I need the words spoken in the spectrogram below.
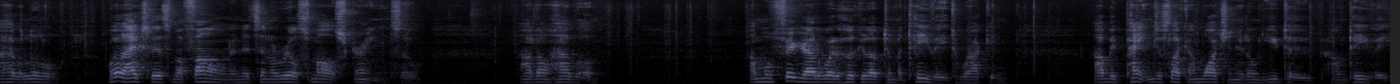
I have a little. Well, actually, it's my phone and it's in a real small screen, so I don't have a. I'm gonna figure out a way to hook it up to my TV to where I can. I'll be painting just like I'm watching it on YouTube on TV.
